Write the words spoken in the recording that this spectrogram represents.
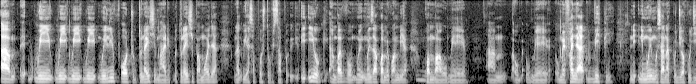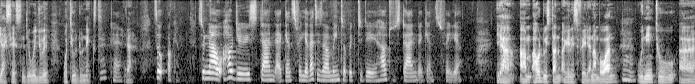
um, we, we, we, we, we live all to, tunaishi mahali, tunaishi pamoja na we are supposed to support. Hiyo ambavyo mwen- mwenzako amekwambia mm -hmm. kwamba ume, um, ume- ume, umefanya vipi ni, ni muhimu sana kujua kujiassess ndio ujue what you do next. Okay. Yeah. So okay. So now, how do you stand against failure? That is our main topic today. How to stand against failure. Yeah, um, how do we stand against failure? Number one, mm -hmm. we need to uh,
